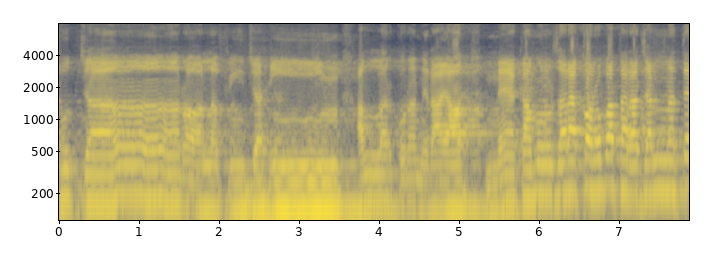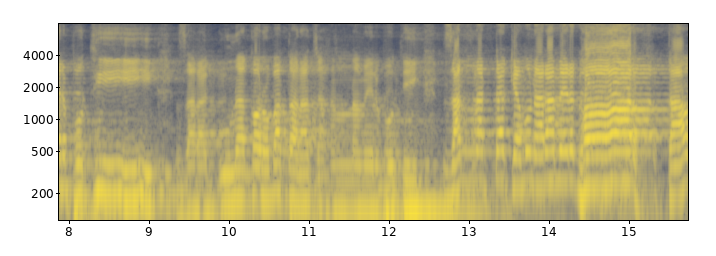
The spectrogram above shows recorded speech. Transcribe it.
ফুজ্জার লাফি জাহিম। আল্লাহর কোরআনের আয়াত, নেক আমল যারা করবা তারা জান্নাতের পথিক যারা গুনাহ করবা তারা জাহান্নামের পথিক জান্নাতটা কেমন আরামের ঘর। তাও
